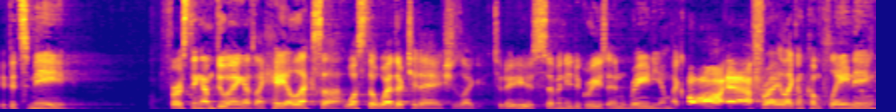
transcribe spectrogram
If it's me, first thing I'm doing is like, hey, Alexa, what's the weather today? She's like, today is 70 degrees and rainy. I'm like, oh, F, right? Like I'm complaining.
